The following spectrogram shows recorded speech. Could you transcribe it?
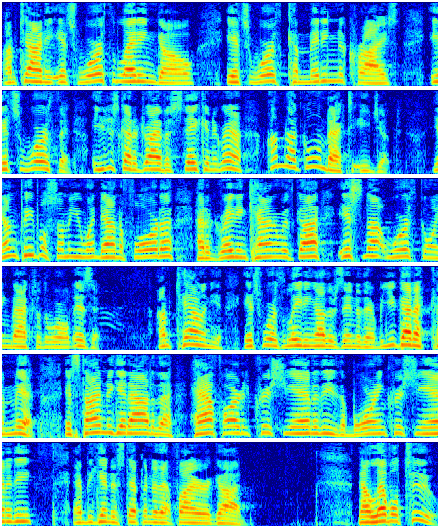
I'm telling you, it's worth letting go. It's worth committing to Christ. It's worth it. You just got to drive a stake in the ground. I'm not going back to Egypt. Young people, some of you went down to Florida, had a great encounter with God. It's not worth going back to the world, is it? I'm telling you, it's worth leading others into there. But you got to commit. It's time to get out of the half-hearted Christianity, the boring Christianity, and begin to step into that fire of God. Now, level two,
